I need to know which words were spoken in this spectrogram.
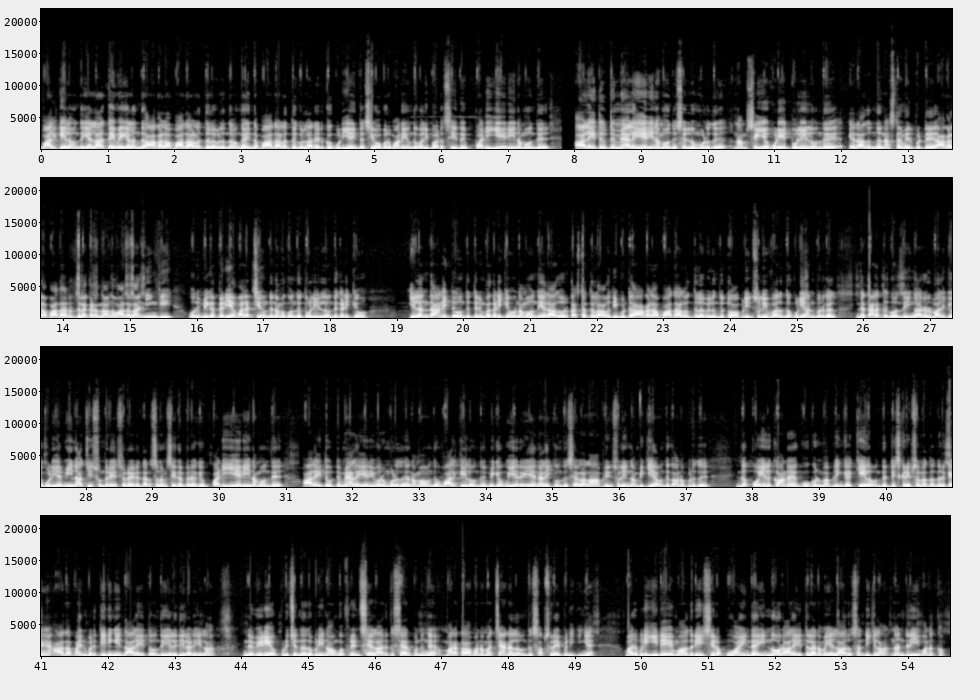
வாழ்க்கையில் வந்து எல்லாத்தையுமே இழந்து அகல பாதாளத்தில் விழுந்தவங்க இந்த பாதாளத்துக்குள்ளார இருக்கக்கூடிய இந்த சிவபெருமானை வந்து வழிபாடு செய்து படி ஏறி நம்ம வந்து ஆலயத்தை விட்டு மேலே ஏறி நம்ம வந்து செல்லும் பொழுது நாம் செய்யக்கூடிய தொழில் வந்து ஏதாவது வந்து நஷ்டம் ஏற்பட்டு அகல பாதாளத்தில் கிடந்தாலும் அதெல்லாம் நீங்கி ஒரு மிகப்பெரிய வளர்ச்சி வந்து நமக்கு வந்து தொழிலில் வந்து கிடைக்கும். இழந்த அனைத்தும் வந்து திரும்ப கிடைக்கும். நம்ம வந்து ஏதாவது ஒரு கஷ்டத்தில் அவதிப்பட்டு அகல பாதாளத்தில் விழுந்துட்டோம் அப்படின்னு சொல்லி வருந்தக்கூடிய அன்பர்கள் இந்த தலத்துக்கு வந்து இங்கே அருள் பாலிக்கக்கூடிய மீனாட்சி சுந்தரேஸ்வரரை தரிசனம் செய்த பிறகு படி ஏறி நம்ம வந்து ஆலயத்தை விட்டு மேலே ஏறி வரும் பொழுது நம்ம வந்து வாழ்க்கையில் வந்து மிக உயரிய நிலைக்கு வந்து செல்லலாம் அப்படின்னு சொல்லி நம்பிக்கையாக வந்து காணப்படுது. இந்த கோயிலுக்கான கூகுள் மேப் லிங்கை கீழே வந்து டிஸ்கிரிப்ஷனில் தந்திருக்கேன். அதை பயன்படுத்தி நீங்கள் இந்த ஆலயத்தை வந்து எளிதில் அடையலாம். இந்த வீடியோ பிடிச்சிருந்தது அப்படின்னா உங்கள் ஃப்ரெண்ட்ஸ் எல்லாருக்கும் ஷேர் பண்ணுங்கள் மறக்காமல் நம்ம சேனலை வந்து சப்ஸ்கிரைப் பண்ணிக்கிங்க. மறுபடியும் இதே மாதிரி சிறப்பு வாய்ந்த இன்னொரு ஆலயத்தில் நம்ம எல்லோரும் சந்திக்கலாம். நன்றி வணக்கம்.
